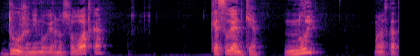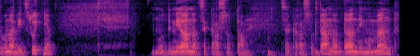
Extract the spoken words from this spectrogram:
дуже неймовірно солодка. Кислинки нуль. Можна сказати, вона відсутня. Ну, Деміана це красота. Це красота на даний момент.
